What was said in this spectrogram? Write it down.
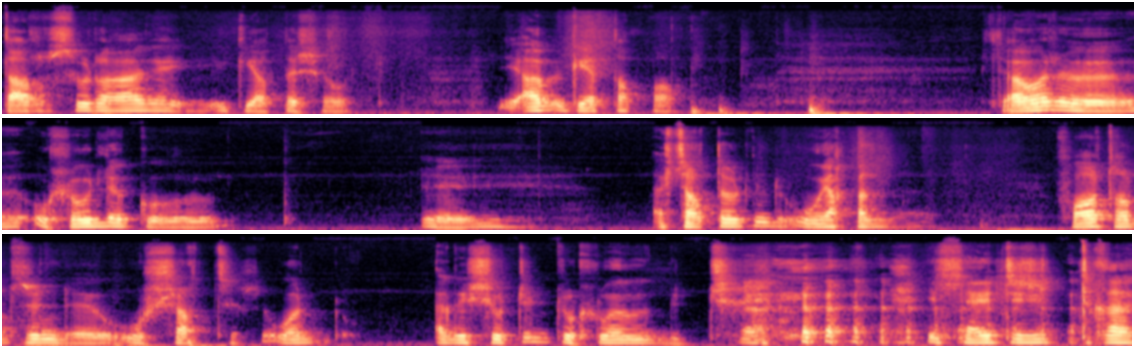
таарсулераагай икиартассуут ав икиартарпаа тавар уллууллакку э ассартуутэн уяққан форторсен уссарт уан агиссутэн туллуагиггит иллаатиситтеқаа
